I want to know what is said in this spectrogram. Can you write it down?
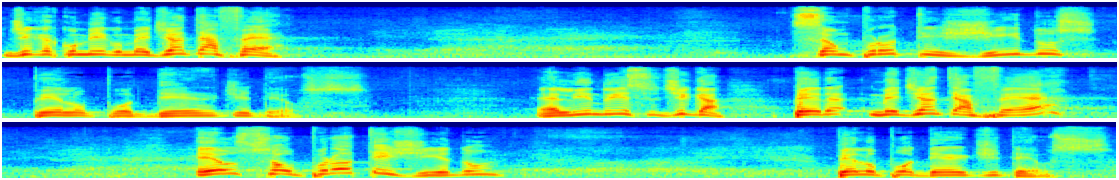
diga comigo, mediante a fé são protegidos pelo poder de Deus. É lindo isso, diga, mediante a fé, eu sou protegido pelo poder de Deus.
